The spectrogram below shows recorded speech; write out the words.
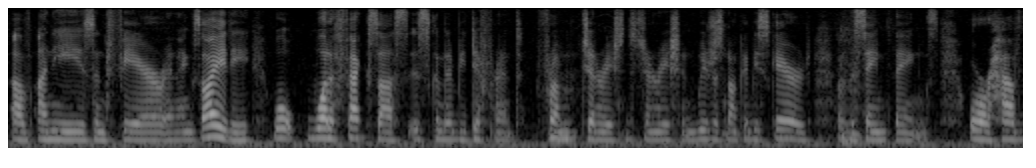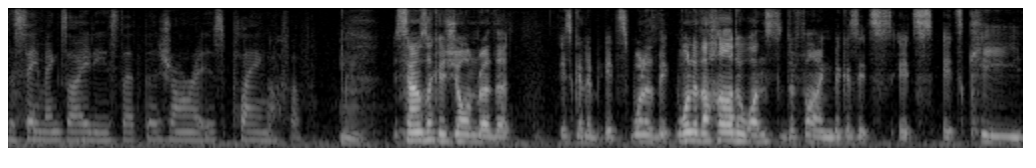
of unease and fear and anxiety, well, what affects us is going to be different from generation to generation. We're just not going to be scared of the same things or have the same anxieties that the genre is playing off of. It sounds like a genre that is going to. It's one of the one of the harder ones to define because its its its key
